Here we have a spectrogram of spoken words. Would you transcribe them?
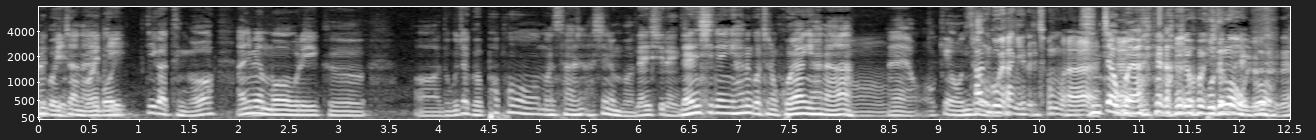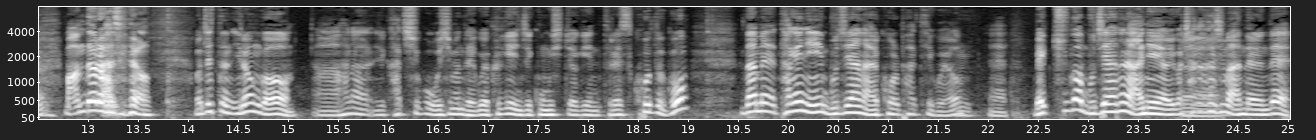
거 머리띠, 있잖아요 머리띠. 머리띠 같은 거 아니면 뭐 우리 그 어, 누구죠 그 퍼포먼스 하- 하시는 분 낸시랭. 낸시랭이 하는 것처럼 고양이 하나 어. 네, 어깨 얹어 산 고양이를 정말. 진짜 예. 고양이 가지고 고등어 오시면 되고. 올려주나요? 마음대로 하세요. 어쨌든 이런 거 아, 하나 이제 갖추고 오시면 되고요. 그게 이제 공식적인 드레스 코드고 그다음에 당연히 무제한 알코올 파티고요. 음. 예, 맥주가 무제한은 아니에요. 이거 네. 착각하시면 안 되는데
